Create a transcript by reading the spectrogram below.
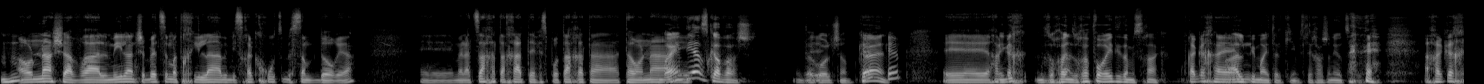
מהמם. העונה שעברה על מילאן, שבעצם מתחילה במשחק חוץ בסמפדוריה. אה, מנצחת 1-0, פותחת את העונה. אברהים דיאז כבש את הגול שם. כן, כן. אה, אחר כך, אני זוכר, אני זוכר איפה ראיתי את המשחק. אחר כך, האלפים האיטלקים, סליחה שאני יוצא. אחר כך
